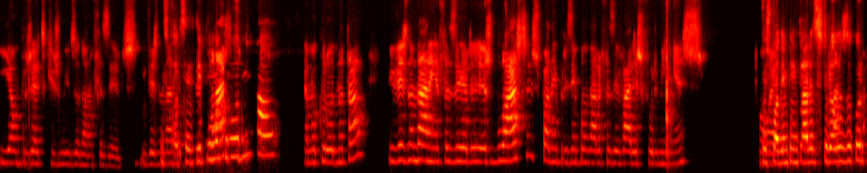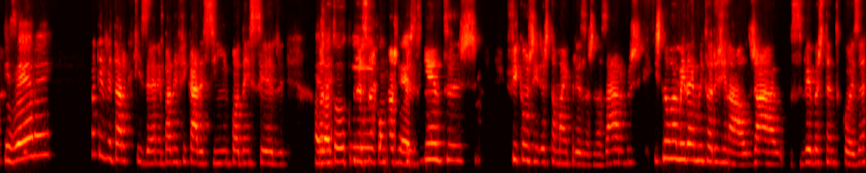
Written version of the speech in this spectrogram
E é um projeto que os miúdos adoram fazer. Em vez de andarem pode ser tipo uma coroa de Natal. É uma coroa de Natal. Em vez de andarem a fazer as bolachas, podem, por exemplo, andar a fazer várias forminhas. Depois podem pintar as estrelas da cor que quiserem. Podem inventar o que quiserem, podem ficar assim, podem ser... Eu já estou aqui com presentes, ficam giras também presas nas árvores. Isto não é uma ideia muito original, já se vê bastante coisa,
